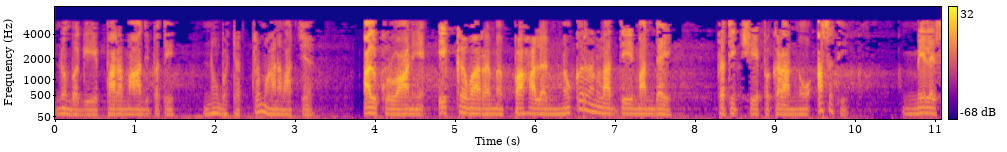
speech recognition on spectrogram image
නුඹගේ පරමාධිපති නුඹට ප්‍රමාණවත්ය. අල් කුර්ආනයේ එකවරම පහළ නොකරන ලද්දේ මන්දයි ප්‍රතික්ෂේප කරන්නෝ අසති. මෙලෙස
